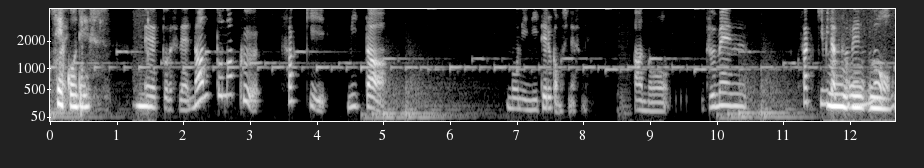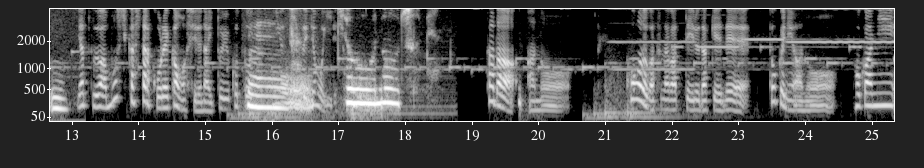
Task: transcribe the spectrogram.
成功です。えーっとですね、なんとなくさっき見たのに似てるかもしれないですね。あの、図面、さっき見た図面のやつはもしかしたらこれかもしれないということに気づいてもいいでしょう。ただ、あの、コードがつながっているだけで、特にあの、他に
